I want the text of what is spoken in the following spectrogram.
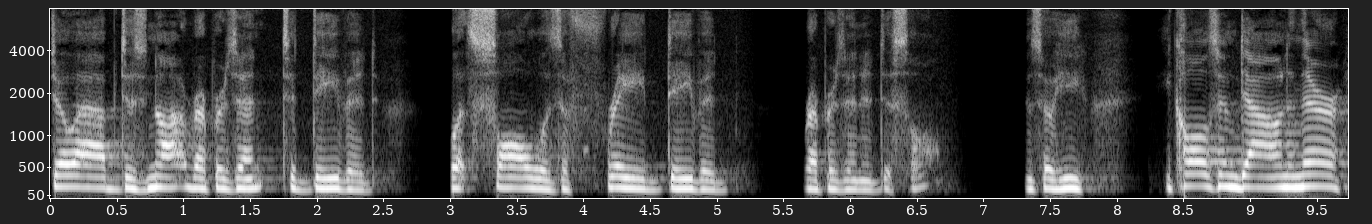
Joab does not represent to David what Saul was afraid David represented to Saul. And so he, he calls him down, and there,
